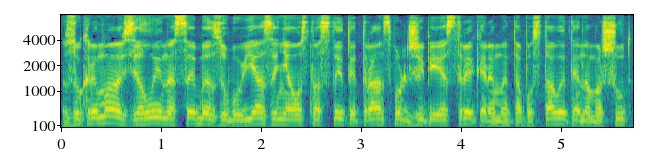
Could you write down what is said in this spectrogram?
Зокрема, взяли на себе зобов'язання оснастити транспорт GPS-трекерами та поставити на маршрут,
